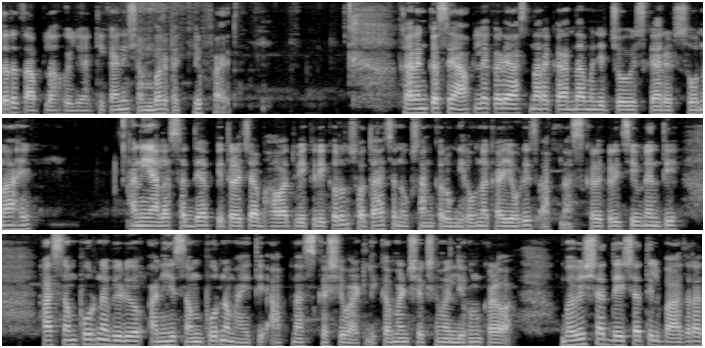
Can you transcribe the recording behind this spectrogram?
तरच आपला होईल. या ठिकाणी शंभर टक्के फायदा. कारण कसं आहे आपल्याकडे असणारा कांदा म्हणजे चोवीस कॅरेट सोनं आहे. आणि याला सध्या पितळच्या भावात विक्री करून स्वतःचं नुकसान करून घेऊ नका. एवढीच आपणास कळकळीची विनंती. हा संपूर्ण व्हिडिओ आणि ही संपूर्ण माहिती आपणास कशी वाटली? कमेंट सेक्शनमध्ये लिहून कळवा. भविष्यात देशातील बाजारात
